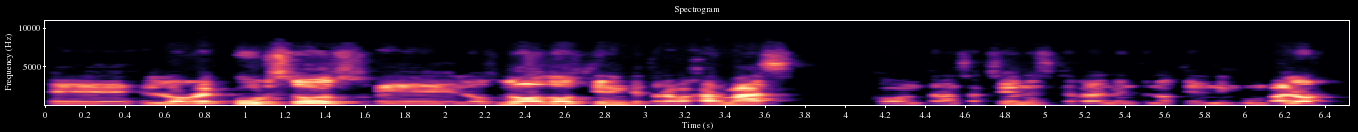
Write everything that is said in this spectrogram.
eh, los recursos, eh, los nodos tienen que trabajar más con transacciones que realmente no tienen ningún valor.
